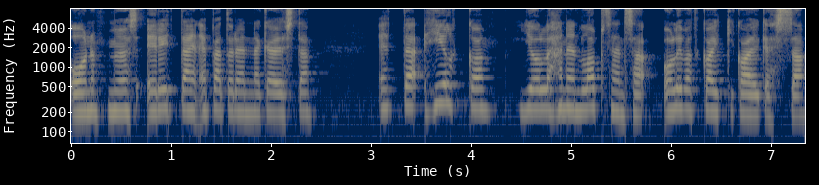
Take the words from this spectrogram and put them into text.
On myös erittäin epätodennäköistä, että Hilkka, jolle hänen lapsensa olivat kaikki kaikessa,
